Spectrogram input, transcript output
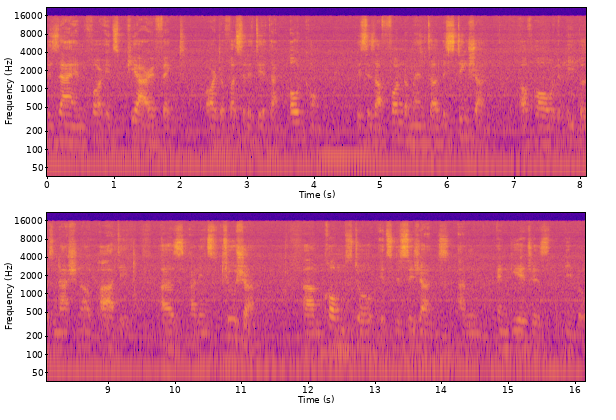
designed for its PR effect or to facilitate an outcome. This is a fundamental distinction of how the People's National Party as an institution um, comes to its decisions and engages people.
